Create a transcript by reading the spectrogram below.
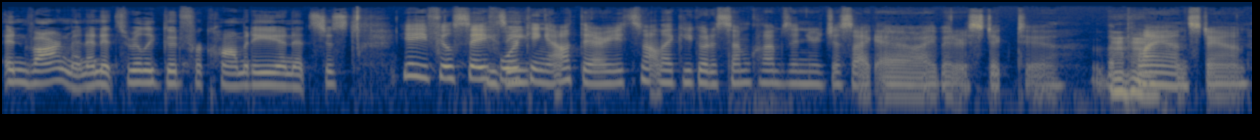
environment and it's really good for comedy and it's just Yeah, you feel safe Easy. working out there. It's not like you go to some clubs and you're just like, oh, I better stick to the Mm-hmm. plan, Stan.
